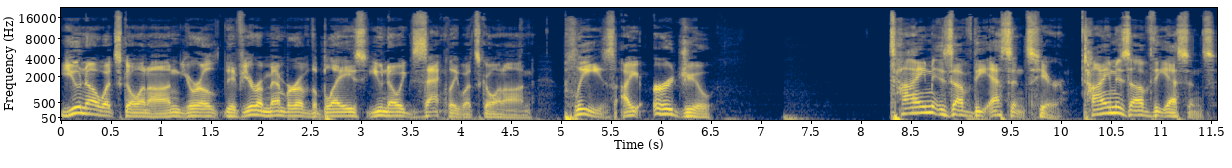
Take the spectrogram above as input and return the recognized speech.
You know what's going on. You're a, if you're a member of the Blaze, you know exactly what's going on. Please, I urge you. Time is of the essence here. Time is of the essence.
